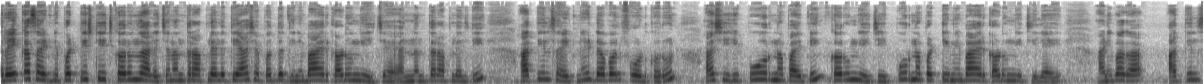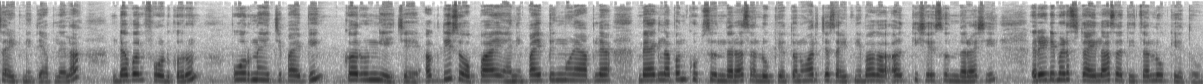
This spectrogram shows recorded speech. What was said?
तर एका साईडने पट्टी स्टिच करून झाल्याच्यानंतर आपल्याला ती अशा पद्धतीने बाहेर काढून घ्यायची आहे. आणि नंतर आपल्याला ती आतील साईडने डबल फोल्ड करून अशी ही पूर्ण पायपिंग करून घ्यायची. पूर्ण पट्टी मी बाहेर काढून घेतलेली आहे. आणि बघा आतील साईडने ते आपल्याला डबल फोल्ड करून पूर्ण याची पायपिंग करून घ्यायची आहे. अगदी सोपं आहे. आणि पायपिंगमुळे आपल्या बॅगला पण खूप सुंदर असा लुक येतो. आणि वरच्या साईडने बघा अतिशय सुंदर अशी रेडीमेड स्टाईल असा तिचा लुक येतो.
